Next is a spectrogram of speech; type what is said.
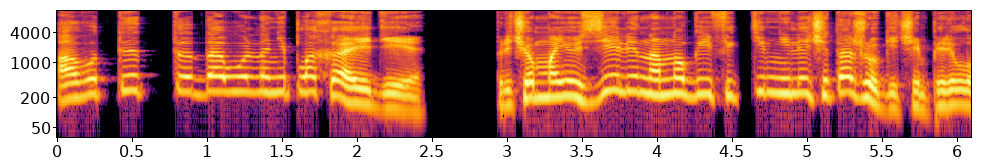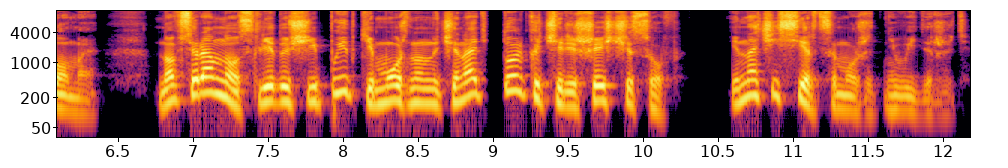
А вот это довольно неплохая идея. Причем мое зелье намного эффективнее лечит ожоги, чем переломы. Но все равно следующие пытки можно начинать только через 6 часов. Иначе сердце может не выдержать.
